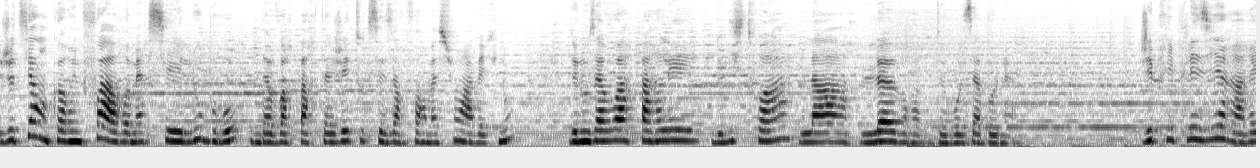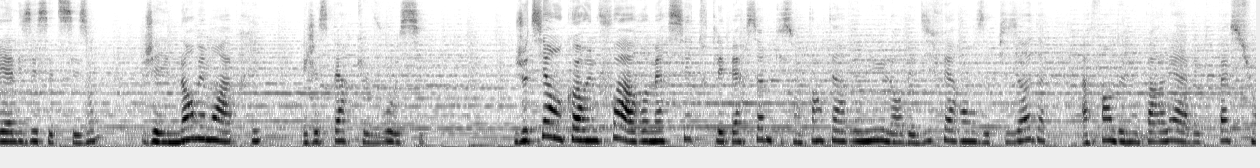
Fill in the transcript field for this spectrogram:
Je tiens encore une fois à remercier Loubro d'avoir partagé toutes ces informations avec nous, de nous avoir parlé de l'histoire, l'art, l'œuvre de Rosa Bonheur. J'ai pris plaisir à réaliser cette saison, j'ai énormément appris et j'espère que vous aussi. Je tiens encore une fois à remercier toutes les personnes qui sont intervenues lors des différents épisodes afin de nous parler avec passion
